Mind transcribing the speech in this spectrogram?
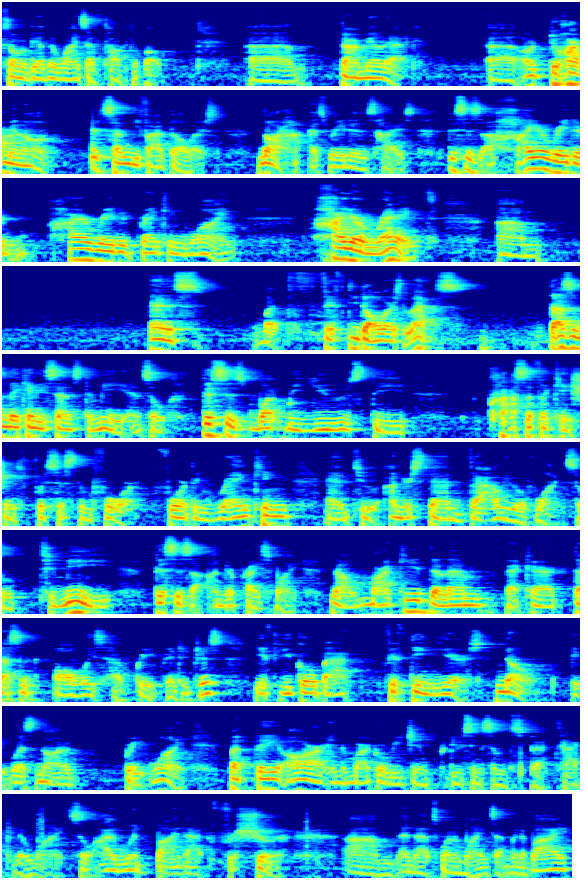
Some of the other wines I've talked about, um, d'Armailhac uh, or Duhart seventy-five dollars, not as rated as highest. This is a higher rated, higher rated ranking wine, higher ranked, um, and it's what fifty dollars less. Doesn't make any sense to me, and so this is what we use the classifications for system for for the ranking and to understand value of wine so to me this is an underpriced wine now marquis d'Alesme becker doesn't always have great vintages if you go back 15 years no it was not a great wine but they are in the Margaux region producing some spectacular wines so i would buy that for sure um, and that's one of the wines i'm going to buy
